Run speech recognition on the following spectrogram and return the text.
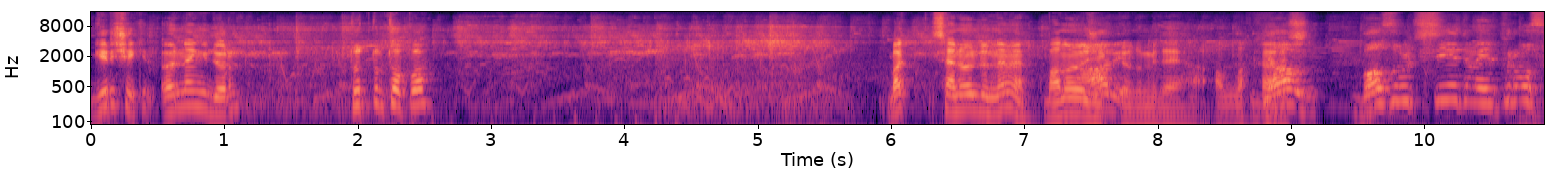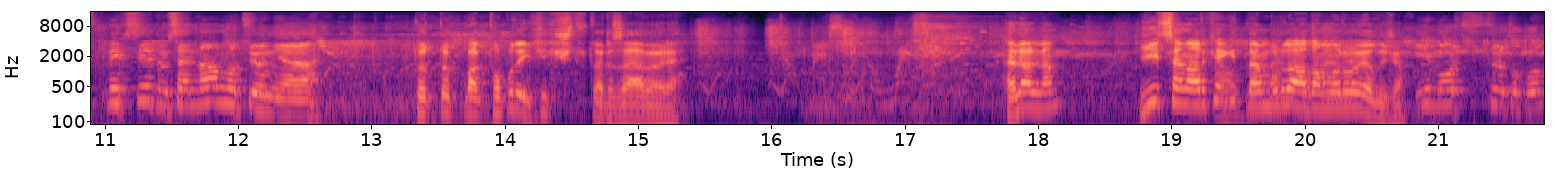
Geri çekil. Önden gidiyorum. Tuttum topu. Bak sen öldün değil mi? Bana ölecek Abi. diyordun bir de ya. Allah Ya kahretsin. Baz ultisi yedim, El Primo suplex'i yedim. Sen ne anlatıyorsun ya? Tuttuk. Bak topu da iki kişi tutarız ha böyle. Helal lan. Yiğit sen arkaya Tamam, git. Ben burada adamları oyalayacağım. İyi Mortis tutuyor topu.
